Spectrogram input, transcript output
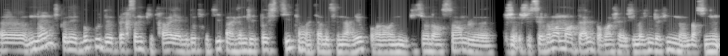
Euh, non, je connais beaucoup de personnes qui travaillent avec d'autres outils, par exemple des post-it en matière de scénario pour avoir une vision d'ensemble. Je, je c'est vraiment mental pour moi. J'imagine le film dans son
